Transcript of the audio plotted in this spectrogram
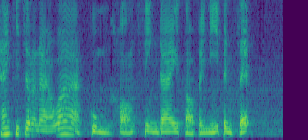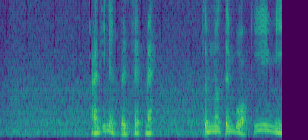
ให้พิจารณาว่ากลุ่มของสิ่งใดต่อไปนี้เป็นเซต อันที่ 1 เป็นเซตไหมจำนวนเต็มบวกที่มี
